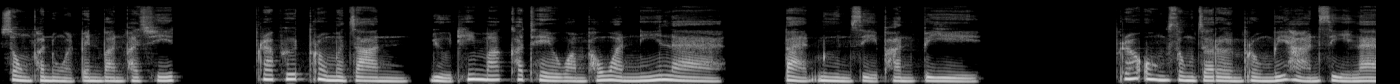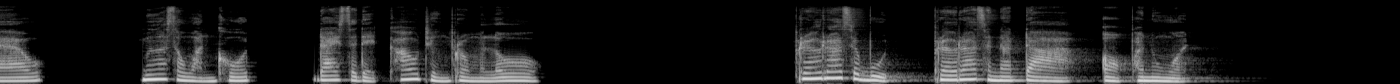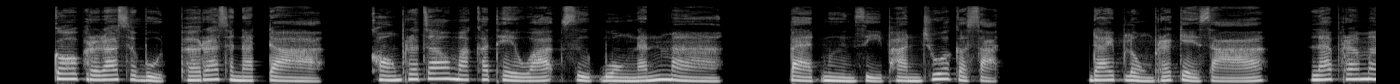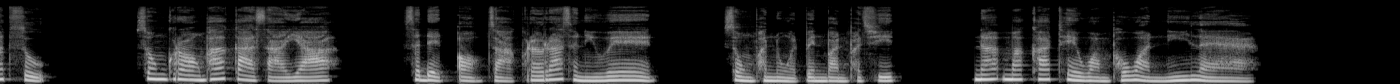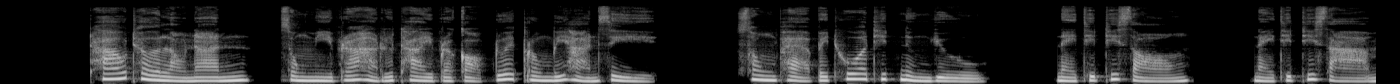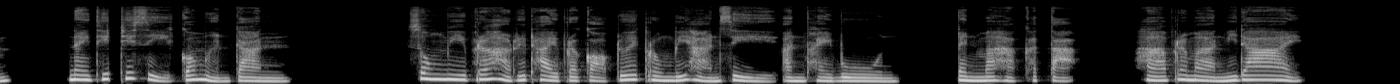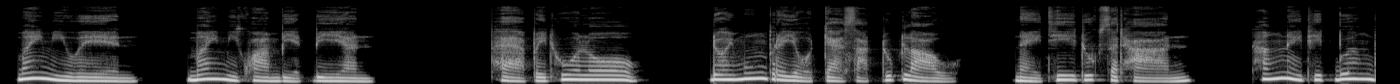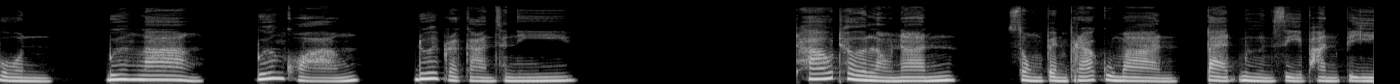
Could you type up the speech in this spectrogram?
ทรงผนวดเป็นบรรพชิต พระพฤทธพรหมจรรย์อยู่ที่มัคคเทวัมพวันนี้แลแปดหมื่นสี่พันปี พระองค์ทรงเจริญพรหมวิหารสี่แล้ว เมื่อสวรรคตได้เสด็จเข้าถึงพรหมโลก พระราชบุตร พระราชนัดดาออกผนวด ก็พระราชบุตร พระราชนัดดา ของพระเจ้ามัคคเทวะสืบวงนั้นมาแปดหมื่นสี่พันชั่วกษัตริย์ ได้ปลงพระเกศา และพระมัตสุ ทรงครองภาคกาสายะ เสด็จออกจากพระราชนิเวศ ทรงผนวดเป็นบรรพชิต ณมัคคเทวัมพวันนี้แล เท้าเธอเหล่านั้น ทรงมีพระหฤทัยประกอบด้วยพรหมวิหารสี่ทรงแผ่ไปทั่วทิศหนึ่งอยู่ ในทิศที่สอง ในทิศที่สาม ในทิศที่สี่ก็เหมือนกัน ทรงมีพระหฤทัยประกอบด้วยพรหมวิหารสี่อันไพบูรณ์เป็นมหคตะ หาประมาณมิได้ ไม่มีเวร ไม่มีความเบียดเบียน แผ่ไปทั่วโลก โดยมุ่งประโยชน์แก่สัตว์ทุกเหล่า ในที่ทุกสถาน ทั้งในทิศเบื้องบน เบื้องล่าง เบื้องขวาง ด้วยประการชนี้ เท้าเธอเหล่านั้น ทรงเป็นพระกุมารแปดหมื่นสี่พันปี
